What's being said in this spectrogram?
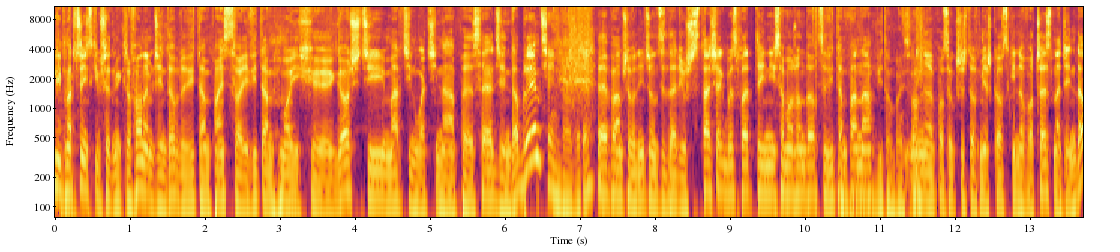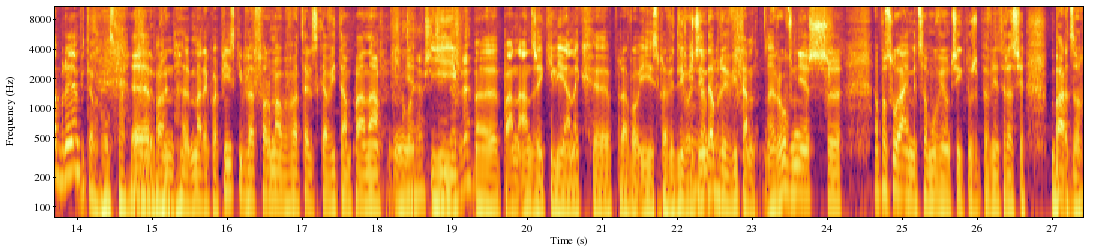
Filip Marczyński przed mikrofonem. Dzień dobry, witam Państwa i witam moich e, gości. Marcin Łacina, PSL. Dzień dobry. Dzień dobry. E, Pan przewodniczący Dariusz Stasiak, bezpartyjni samorządowcy. Witam pana. Witam państwa. E, Poseł Krzysztof Mieszkowski, Nowoczesna. Dzień dobry. Witam państwa. Dzień dobry. Pan Marek Łapiński, Platforma Obywatelska. Witam pana. Się, dzień I dobry. pan Andrzej Kilianek, Prawo i Sprawiedliwość. Dzień, Dzień dobry. dobry. witam również. No posłuchajmy, co mówią ci, którzy pewnie teraz się bardzo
